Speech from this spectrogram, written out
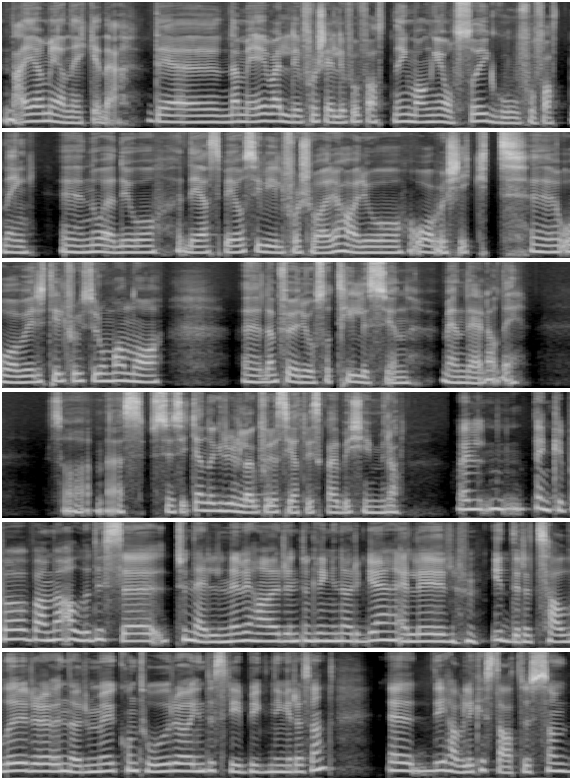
Nei, jeg mener ikke det. det. De er i veldig forskjellig forfatning, mange er også i god forfatning. Eh, nå er det jo DSB og Sivilforsvaret har jo oversikt eh, over tilfluktsrommene, og de fører jo også tilsyn med en del av de. Så jeg syns ikke det er noe grunnlag for å si at vi skal være bekymra. Vel, tenker på hva med alle disse tunnelene vi har rundt omkring i Norge, eller idrettshaller, enorme kontor og industribygninger og sånt. Eh, de har vel ikke status som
